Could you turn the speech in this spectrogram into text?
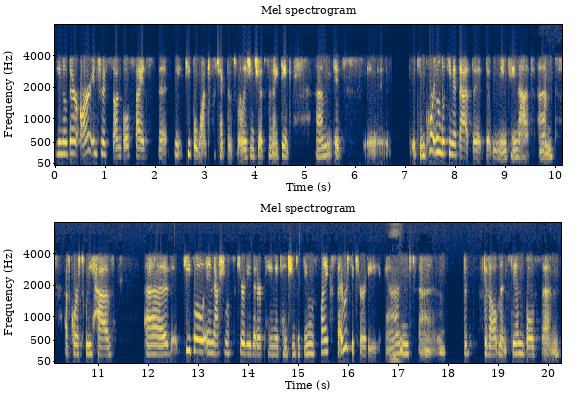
you know, there are interests on both sides that you know, people want to protect those relationships. And I think um, it's, it's important looking at that, that, that we maintain that. Of course, we have uh, people in national security that are paying attention to things like cybersecurity and uh, de- developments in both um,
